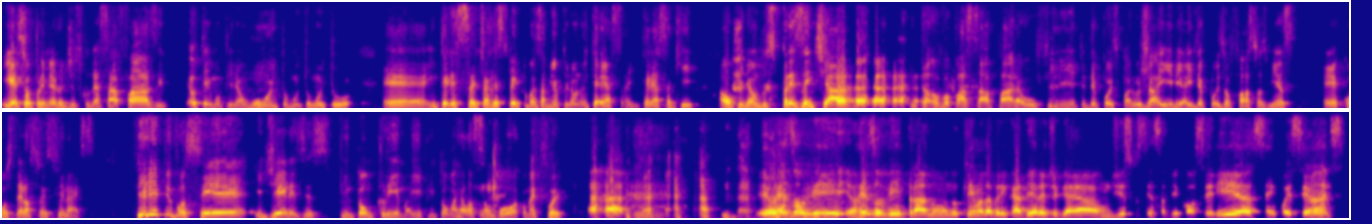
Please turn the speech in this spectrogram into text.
E esse é o primeiro disco dessa fase. Eu tenho uma opinião muito, muito, muito é, interessante a respeito, mas a minha opinião não interessa. Interessa aqui a opinião dos presenteados. Então eu vou passar para o Felipe, depois para o Jair, e aí depois eu faço as minhas é, considerações finais. Felipe, você e Gênesis pintou um clima aí, pintou uma relação boa, como é que foi? eu resolvi, eu resolvi entrar no, no, clima da brincadeira de ganhar um disco sem saber qual seria, sem conhecer antes.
